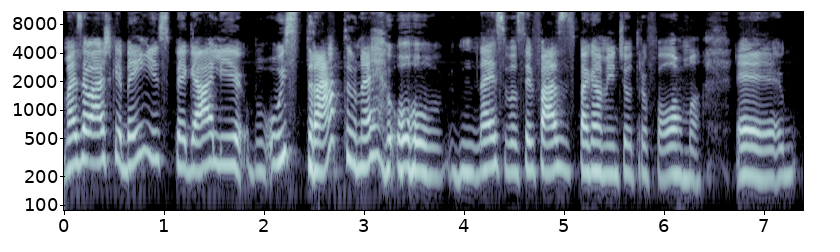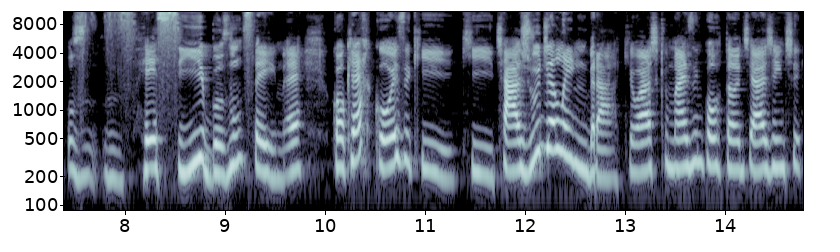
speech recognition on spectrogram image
Mas eu acho que é bem isso, pegar ali o extrato, né? Ou né, se você faz esse pagamento de outra forma, é, os, os, recibos, não sei, né? Qualquer coisa que, que te ajude a lembrar, que eu acho que o mais importante é a gente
